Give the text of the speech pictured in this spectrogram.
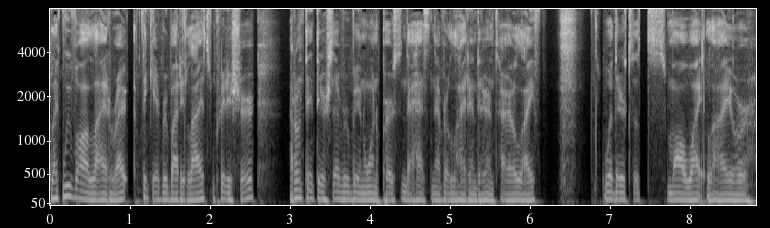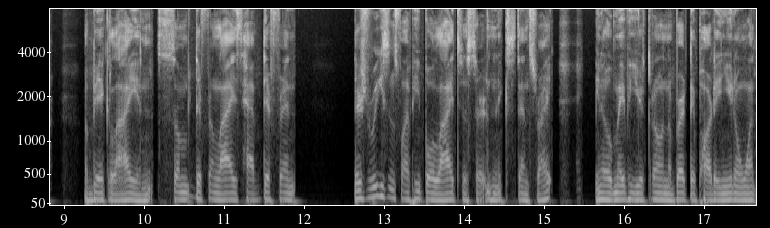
like we've all lied, right? I think everybody lies. I'm pretty sure. I don't think there's ever been one person that has never lied in their entire life, whether it's a small white lie or a big lie. And some different lies have different. There's reasons why people lie to certain extents, right? you know, maybe you're throwing a birthday party and you don't want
